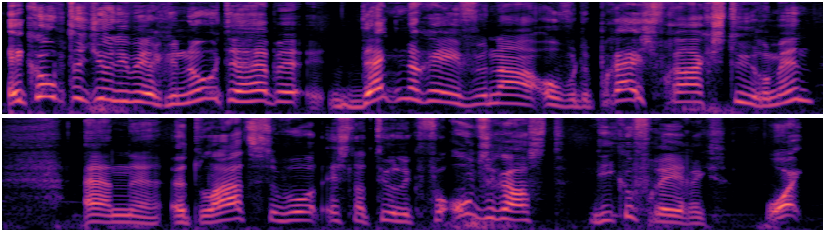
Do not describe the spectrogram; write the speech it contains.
Ik hoop dat jullie weer genoten hebben. Denk nog even na over de prijsvraag, stuur hem in. En uh, het laatste woord is natuurlijk voor onze gast, Nico Frederiks. Hoi!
